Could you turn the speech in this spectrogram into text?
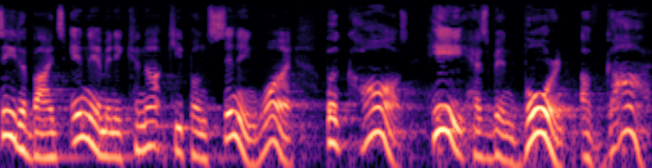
seed abides in him and he cannot keep on sinning. Why? Because he has been born of God.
